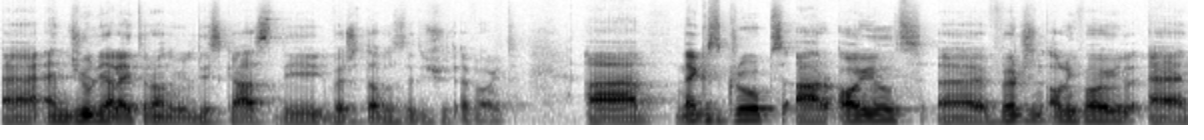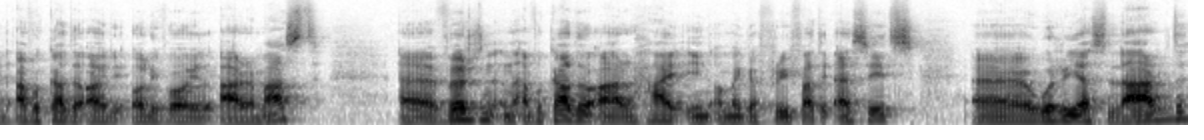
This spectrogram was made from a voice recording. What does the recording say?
and Julia later on will discuss the vegetables that you should avoid. Uh, next groups are oils, uh, virgin olive oil and avocado olive oil are a must. Uh, virgin and avocado are high in omega-3 fatty acids, uh, whereas lard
